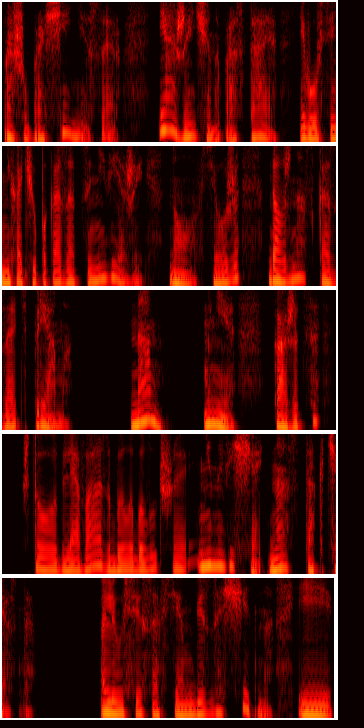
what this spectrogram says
Прошу прощения, сэр, я женщина простая и вовсе не хочу показаться невежей, но все же должна сказать прямо. Нам, мне кажется, что для вас было бы лучше не навещать нас так часто. Люси совсем беззащитна, и...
